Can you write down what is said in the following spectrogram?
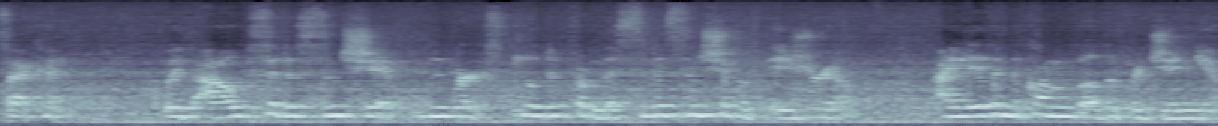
Second, without citizenship, we were excluded from the citizenship of Israel. I live in the Commonwealth of Virginia.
